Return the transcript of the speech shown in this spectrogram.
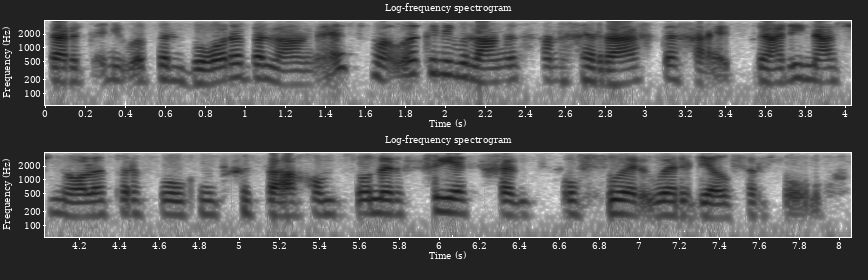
dat dit in die openbare belang is maar ook in die belang is van geregtigheid dat die nasionale vervolgingsgesag hom sonder vreesgind of vooroordeel vervolg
